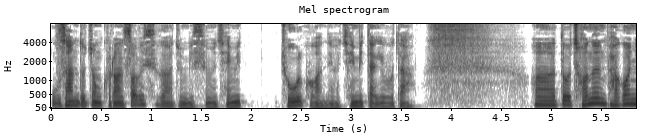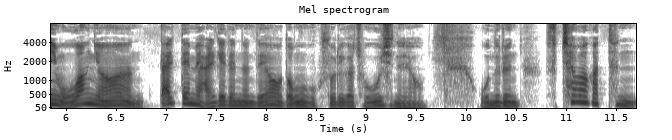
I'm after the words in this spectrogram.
우산도 좀 그런 서비스가 좀 있으면 재밌, 좋을 것 같네요. 재밌다기보다. 어, 또 저는 박원님 5학년 딸 때문에 알게 됐는데요. 너무 목소리가 좋으시네요. 오늘은 수채화 같은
